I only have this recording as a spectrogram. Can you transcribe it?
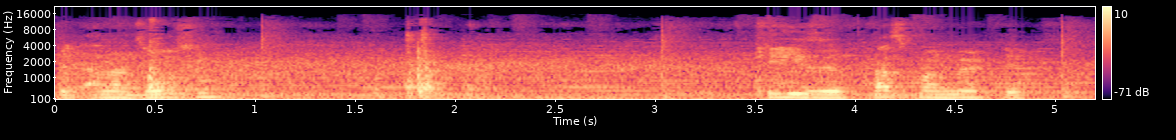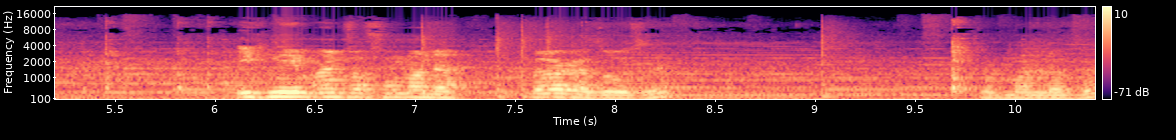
mit anderen Soßen, Käse, was man möchte. Ich nehme einfach von meiner Burgersoße nochmal einen Löffel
